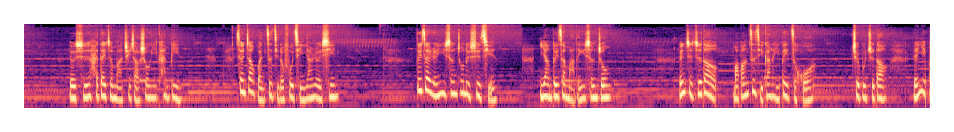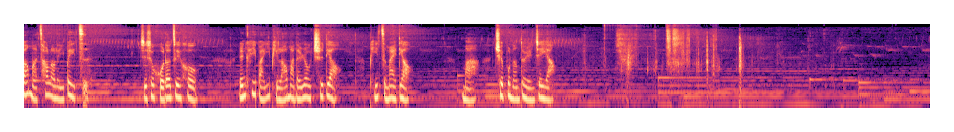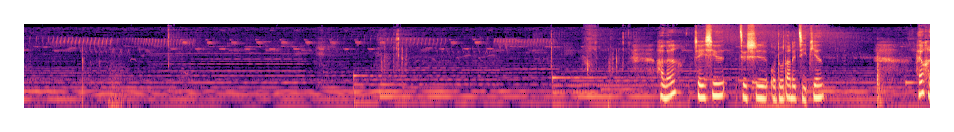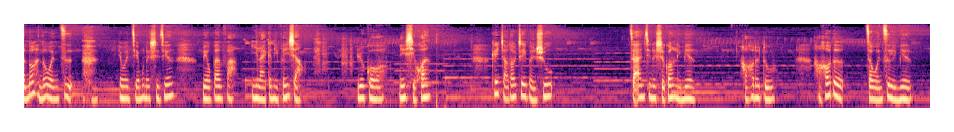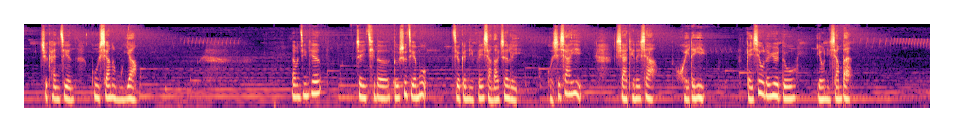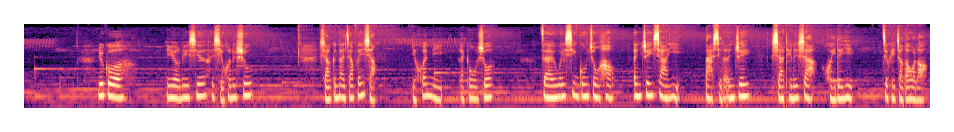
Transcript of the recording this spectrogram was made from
有时还带着马去找兽医看病，像照管自己的父亲一样热心。堆在人一生中的事情，一样堆在马的一生中。人只知道马帮自己干了一辈子活，却不知道人也帮马操劳了一辈子。只是活到最后，人可以把一匹老马的肉吃掉，皮子卖掉，马。却不能对人这样。好了这些就是我读到的几篇还有很多很多文字。因为节目的时间没有办法一来跟你分享。如果你喜欢，可以找到这一本书，在安静的时光里面，好好的读，好好的在文字里面去看见故乡的模样。那么今天这一期的读书节目就跟你分享到这里，我是夏意，夏天的夏，回的意，感谢我的阅读有你相伴。如果你有那些很喜欢的书，想要跟大家分享，也欢迎你来跟我说，在微信公众号 “nj 夏意”大写的 “nj”，夏天的夏，回的意。就可以找到我了。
